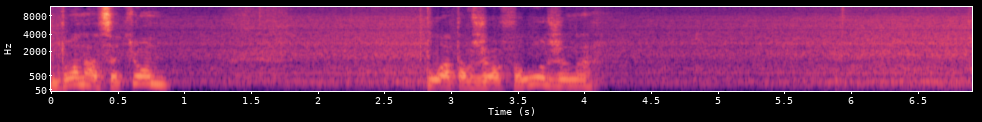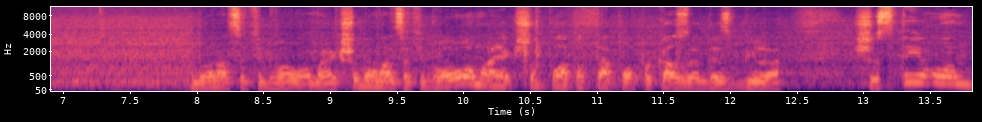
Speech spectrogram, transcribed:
Дванадцять Ом. Плата вже охолоджена. 12,2 Ома. Якщо 12,2 Ома, якщо плата тепла показує десь біля 6 Ом,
